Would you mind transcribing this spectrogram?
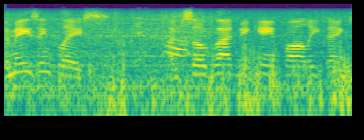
Amazing place. I'm so glad we came, Polly. Thanks,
